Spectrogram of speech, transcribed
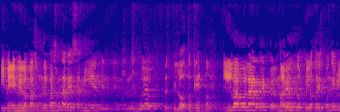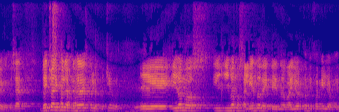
y me, me lo pasó, me pasó una vez a mí en, en- en un vuelo. ¿Tú eres piloto qué? ¿No? Iba a volar, güey, pero no había un piloto disponible, güey. O sea, de hecho ahí fue la primera vez que lo escuché, güey. Eh, íbamos, íbamos saliendo de, de Nueva York con mi familia, güey.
